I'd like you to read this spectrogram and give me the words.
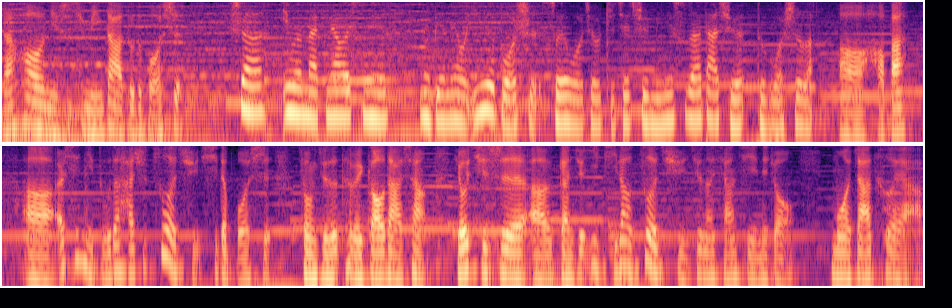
然后你是去明大读的博士？是啊，因为 McNally Smith 那边没有音乐博士，所以我就直接去明尼苏达大学读博士了。哦，好吧。呃，而且你读的还是作曲系的博士，总觉得特别高大上，尤其是呃，感觉一提到作曲就能想起那种莫扎特呀、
